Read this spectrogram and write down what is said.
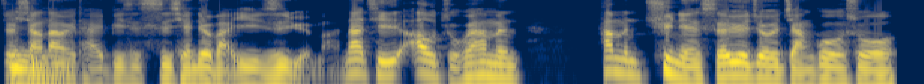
就相当于台币是四千六百亿日元嘛。嗯、那其实奥组会他们他们去年十二月就有讲过说，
